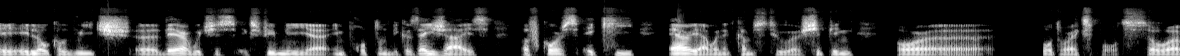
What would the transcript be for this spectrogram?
a, a local reach uh, there, which is extremely uh, important because Asia is, of course, a key area when it comes to uh, shipping or import or exports. So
